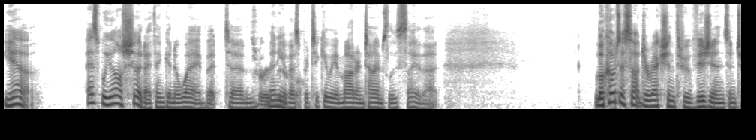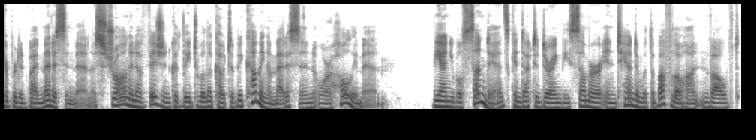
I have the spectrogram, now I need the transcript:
yeah. As we all should, I think, in a way, but um, really many of us, particularly in modern times, lose sight of that. Lakota sought direction through visions interpreted by medicine men. A strong enough vision could lead to a Lakota becoming a medicine or holy man. The annual Sundance, conducted during the summer in tandem with the buffalo hunt, involved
